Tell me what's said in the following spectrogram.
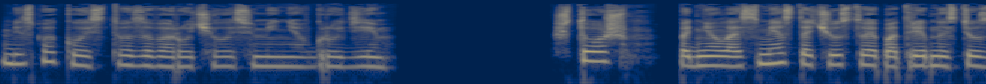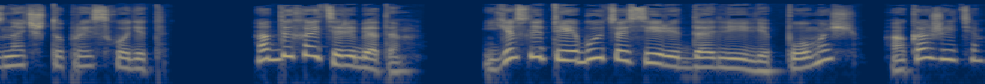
Беспокойство заворочилось у меня в груди. Что ж, Поднялась с места, чувствуя потребность узнать, что происходит. «Отдыхайте, ребята. Если требуется Сири Далили, помощь, окажите».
